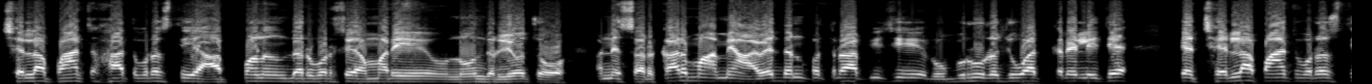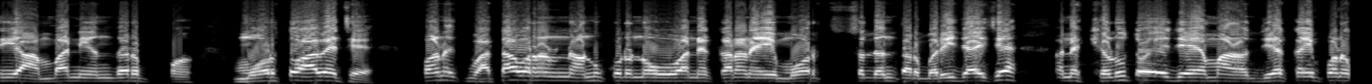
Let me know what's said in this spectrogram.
છેલ્લા પાંચ, સાત વર્ષથી આપ પણ દર વર્ષે અમારી નોંધ લ્યો છો. અને સરકારમાં અમે આવેદન પત્ર આપીએ છીએ રૂબરૂ રજૂઆત કરેલી છે કે છેલ્લા પાંચ વર્ષથી આંબાની અંદર મોર તો આવે છે પણ વાતાવરણ અનુકૂળ ન હોવાને કારણે એ મોર સદંતર ભરી જાય છે અને ખેડૂતોએ જે એમાં જે કંઈ પણ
